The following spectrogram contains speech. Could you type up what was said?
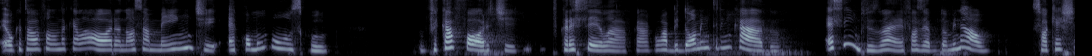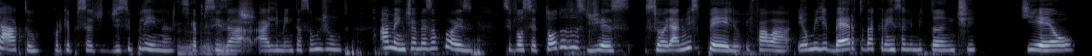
é o que eu estava falando naquela hora. Nossa mente é como um músculo. Ficar forte, crescer lá, ficar com o abdômen trincado. É simples, não é? É fazer abdominal. Só que é chato, porque precisa de disciplina, porque precisa Exatamente. a alimentação junto. A mente é a mesma coisa. Se você todos os dias se olhar no espelho e falar, eu me liberto da crença limitante que eu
